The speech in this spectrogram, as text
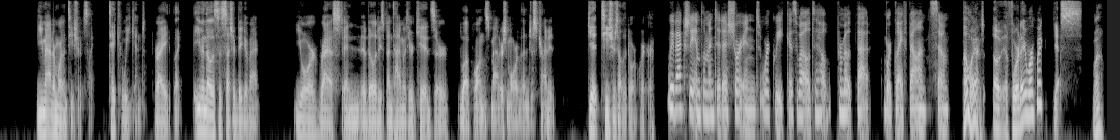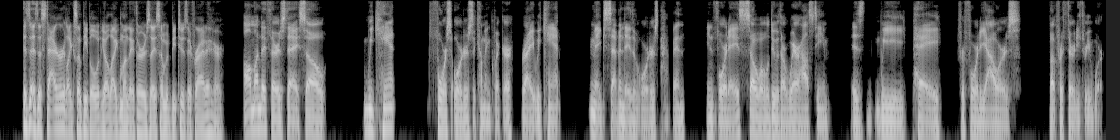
you matter more than t-shirts. Like take a weekend, right? Like even though this is such a big event, your rest and ability to spend time with your kids or loved ones matters more than just trying to get t-shirts out the door quicker. We've actually implemented a shortened work week as well to help promote that work life balance. So Oh my gosh, oh, a four day work week Yes. Is is a stagger. Like some people would go like Monday, Thursday, some would be Tuesday, Friday, or All Monday, Thursday. So we can't force orders to come in quicker, right? We can't make seven days of orders happen in four days. So what we'll do with our warehouse team is we pay for 40 hours, but for 33 work,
